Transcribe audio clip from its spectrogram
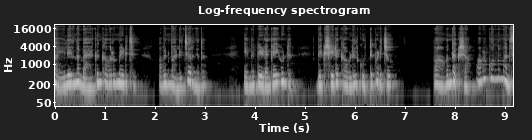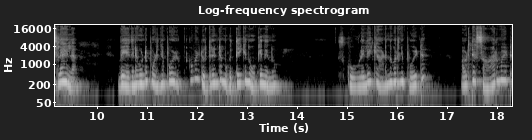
കയ്യിലിരുന്ന ബാഗും കവറും മേടിച്ച് അവൻ വലിച്ചെറിഞ്ഞത്. എന്നിട്ട് ഇടം കൈകൊണ്ട് ദക്ഷയുടെ കവളിൽ കുത്തിപ്പിടിച്ചു. പാവം ദക്ഷ അവൾക്കൊന്നും മനസ്സിലായില്ല. വേദന കൊണ്ട് പൊളിഞ്ഞപ്പോഴും അവൾ രുദ്രന്റെ മുഖത്തേക്ക് നോക്കി നിന്നു. സ്കൂളിലേക്കാണെന്ന് പറഞ്ഞ് പോയിട്ട് അവിടുത്തെ സാറുമായിട്ട്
